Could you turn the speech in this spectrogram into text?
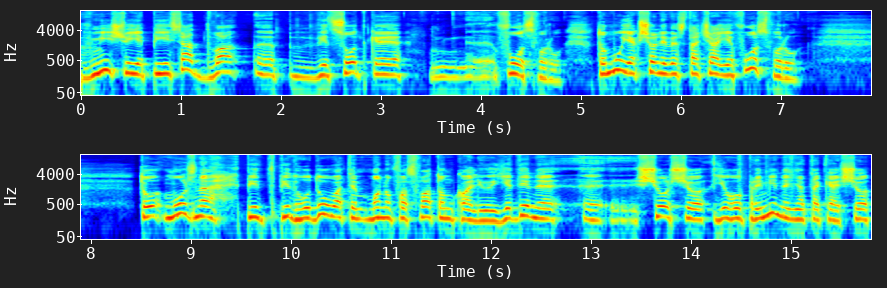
вміщує 52 е, п- відсотки м, е, фосфору. Тому, якщо не вистачає фосфору, то можна під, підгодовувати монофосфатом калію. Єдине, е, що, що його примінення таке, що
